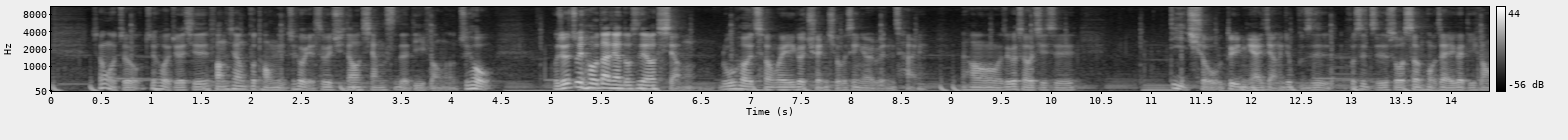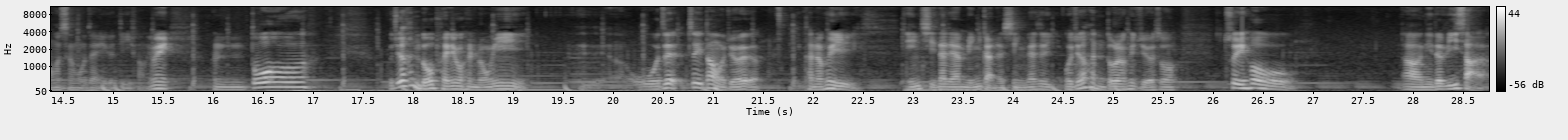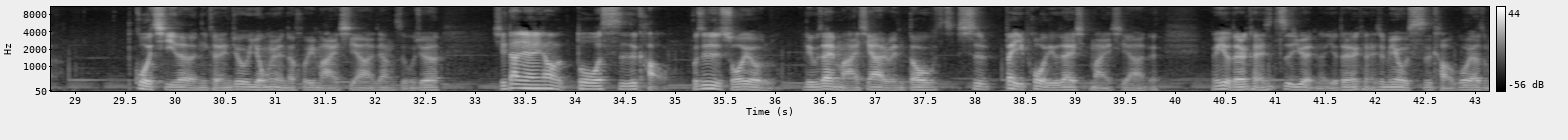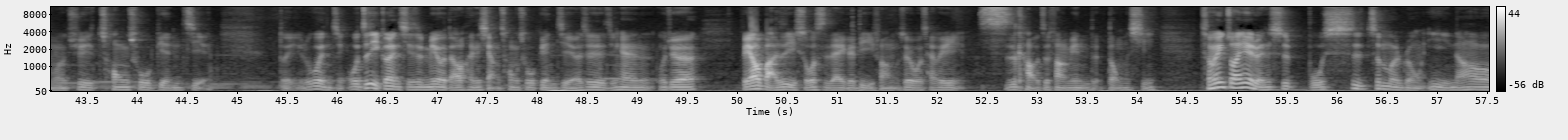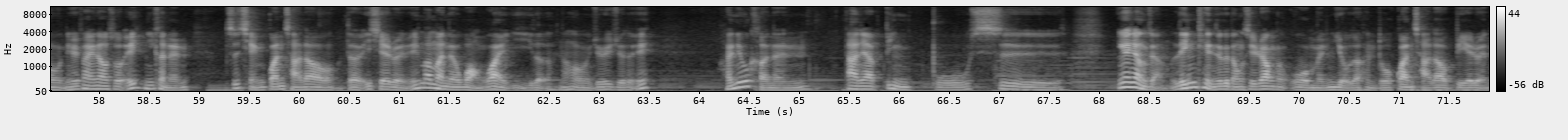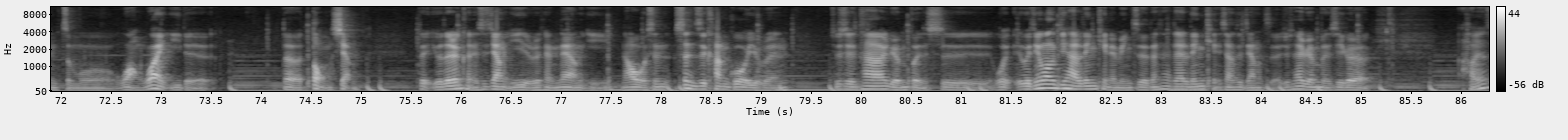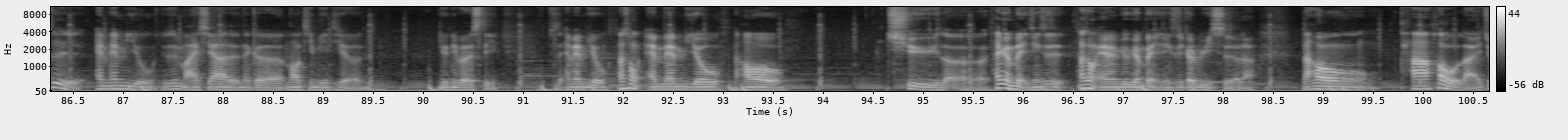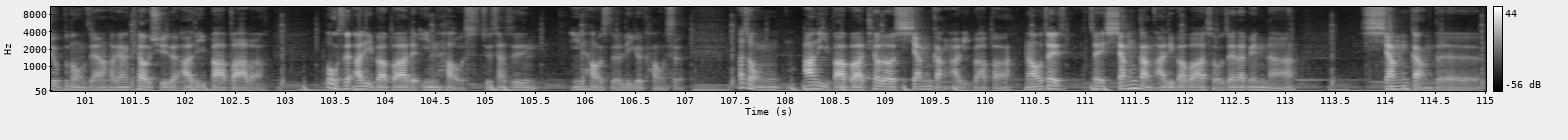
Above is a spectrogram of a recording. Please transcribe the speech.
所以我就最后我觉得，其实方向不同，你最后也是会去到相似的地方了。最后。我觉得最后大家都是要想如何成为一个全球性的人才，然后这个时候其实地球对你来讲就不是不是只是说生活在一个地方或生活在一个地方，因为很多我觉得很多朋友很容易，我这这一段我觉得可能会引起大家敏感的心，但是我觉得很多人会觉得说最后啊你的 visa 过期了，你可能就永远的回马来西亚这样子，我觉得。其实大家要多思考，不是所有留在马来西亚的人都是被迫留在马来西亚的，因为有的人可能是自愿的，有的人可能是没有思考过要怎么去冲出边界。对，如果你我自己个人其实没有到很想冲出边界，而是今天我觉得不要把自己锁死在一个地方，所以我才会思考这方面的东西。成为专业人士不是这么容易，然后你会发现到说，诶，你可能。之前观察到的一些人，诶，慢慢的往外移了，然后我就会觉得，诶，很有可能大家并不是应该这样讲，LinkedIn 这个东西让我们有了很多观察到别人怎么往外移的的动向。对，有的人可能是这样移，有人可能那样移。然后我甚甚至看过有人，就是他原本是我我已经忘记他 LinkedIn 的名字了，但是他在 LinkedIn 上是这样子的，就是他原本是一个。好像是 MMU，就是马来西亚的那个 Multimedia University，就是 MMU。他从 MMU 然后去了，他原本已经是他从 MMU 原本已经是一个律师了，然后他后来就不懂怎样，好像跳去了阿里巴巴吧，或者是阿里巴巴的 In House，就是他是 In House 的一个 counsel。他从阿里巴巴跳到香港阿里巴巴，然后在在香港阿里巴巴的时候，在那边拿香港的。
